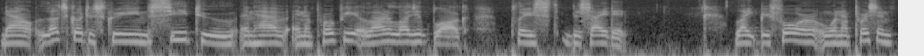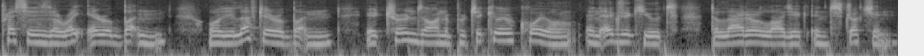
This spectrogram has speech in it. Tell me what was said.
Now let's go to screen C2 and have an appropriate ladder logic block placed beside it. Like before, when a person presses the right arrow button or the left arrow button, it turns on a particular coil and executes the ladder logic instruction.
